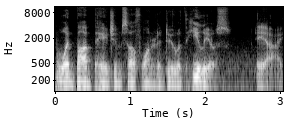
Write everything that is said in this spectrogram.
what Bob Page himself wanted to do with the Helios AI,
